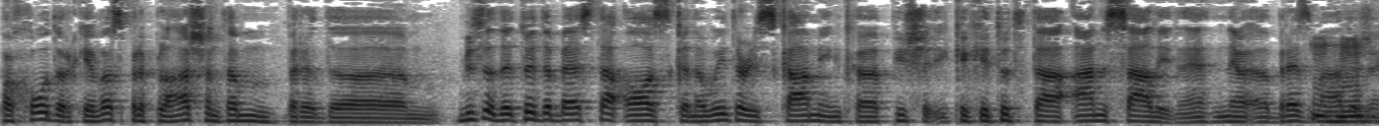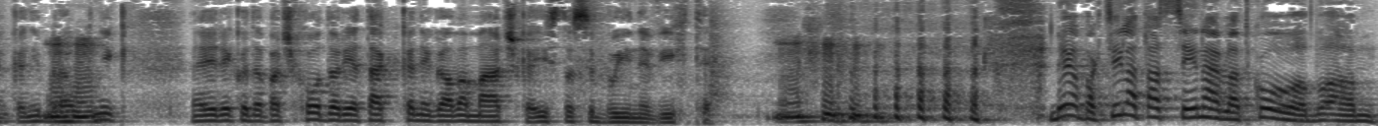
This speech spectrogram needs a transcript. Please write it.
pa hodor, ki je vas preplašen tam pred. Um, mislim, da je to the best Oz, ki na Winter is Coming, ki, ki je tudi ta unsullied, ne, ne, brez madežen, ki ni bral mm -hmm. knjig. Je rekel, da pač hodor je tak, kot njegova mačka, isto se boji nevihte. ne, ampak cela ta scena je bila tako. Um,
